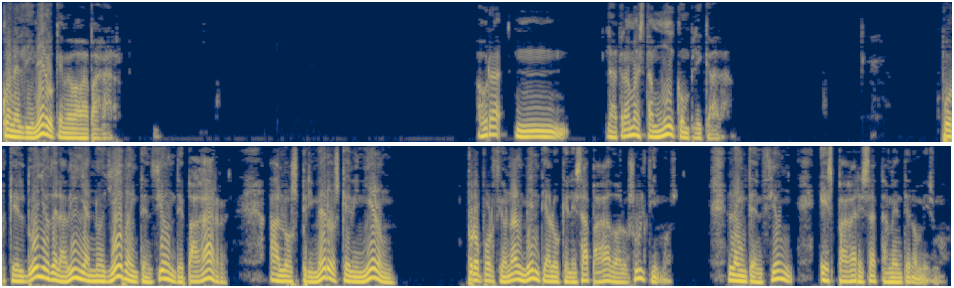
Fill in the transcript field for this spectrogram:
con el dinero que me va a pagar. Ahora, mmm, la trama está muy complicada. Porque el dueño de la viña no lleva intención de pagar a los primeros que vinieron proporcionalmente a lo que les ha pagado a los últimos. La intención es pagar exactamente lo mismo.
